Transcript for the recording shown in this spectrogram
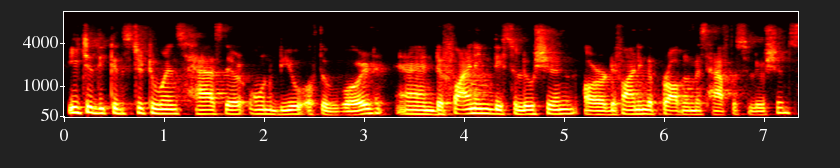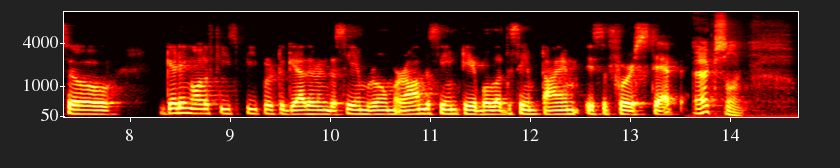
each of the constituents has their own view of the world, and defining the solution or defining the problem is half the solution. So, getting all of these people together in the same room around the same table at the same time is the first step. Excellent.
